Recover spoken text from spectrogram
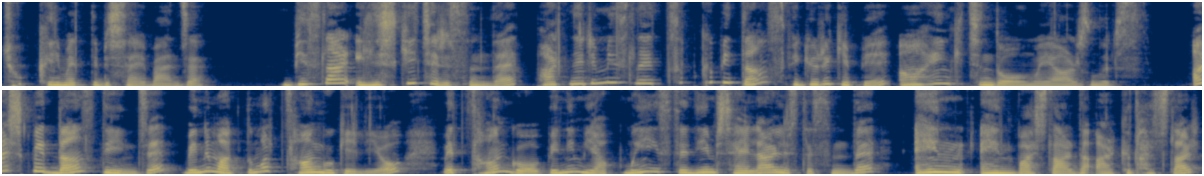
Çok kıymetli bir şey bence. Bizler ilişki içerisinde partnerimizle tıpkı bir dans figürü gibi ahenk içinde olmayı arzularız. Aşk ve dans deyince benim aklıma tango geliyor ve tango benim yapmayı istediğim şeyler listesinde en en başlarda arkadaşlar.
